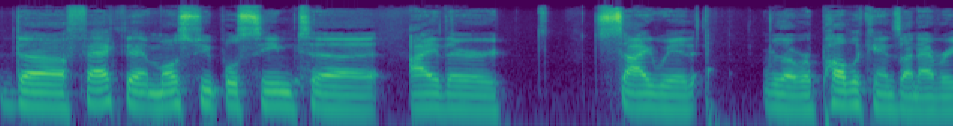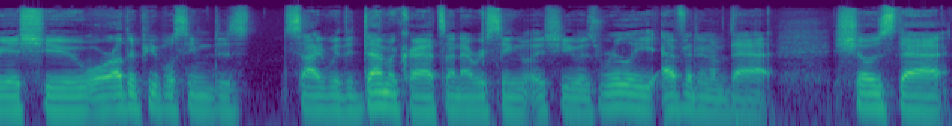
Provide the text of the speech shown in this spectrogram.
the fact that most people seem to either side with the Republicans on every issue or other people seem to side with the Democrats on every single issue is really evident of that. Shows that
